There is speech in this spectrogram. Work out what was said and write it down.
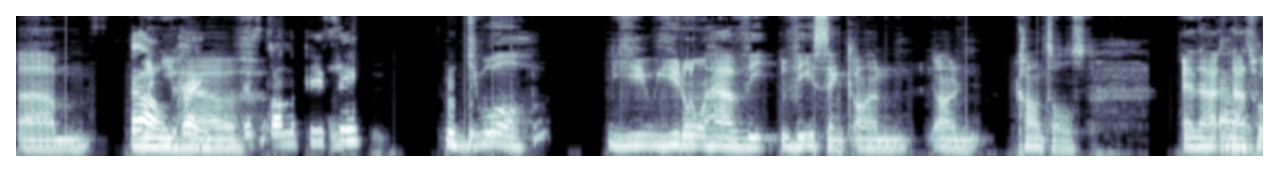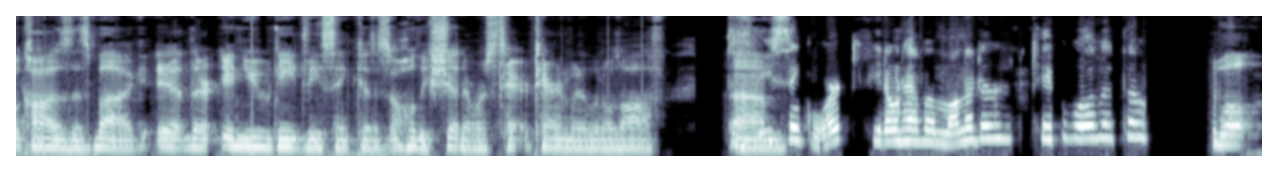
Um, oh, when you great. have, on the PC? you- well, you you don't have v, VSync on on consoles, and that Oh, that's what caused this bug. It, there, and you need VSync because holy shit, there was tear, tearing when it was off. Does Um, VSync work if you don't have a monitor capable of it though? Well,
